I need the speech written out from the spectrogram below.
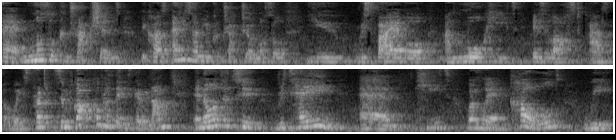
uh, muscle contractions because every time you contract your muscle, you respire more and more heat is lost as a waste product. So we've got a couple of things going on. In order to retain um, heat when we're cold, we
